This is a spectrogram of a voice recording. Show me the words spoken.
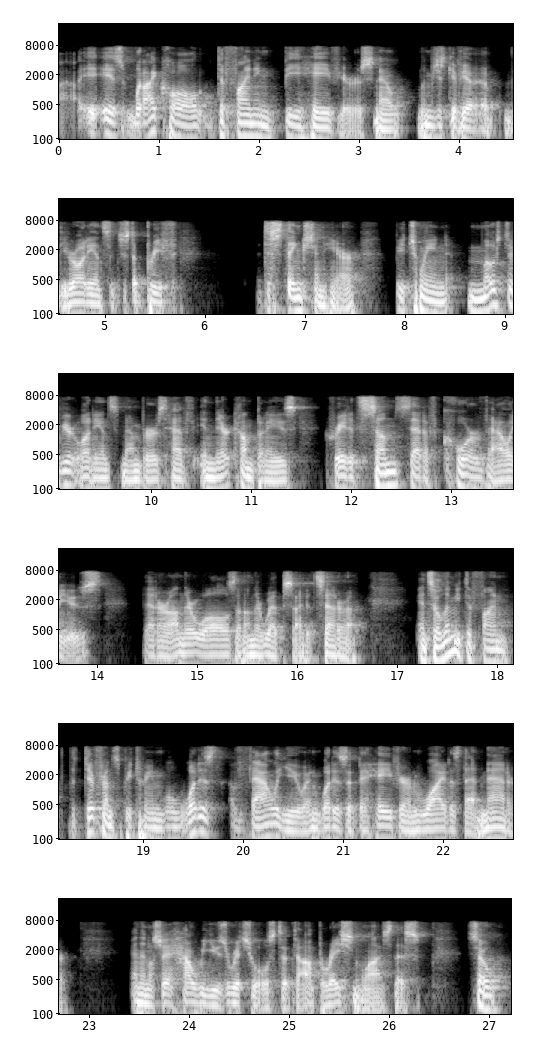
uh, is what I call defining behaviors. Now, let me just give you a, your audience just a brief distinction here between most of your audience members have in their companies created some set of core values that are on their walls and on their website, et cetera. And so let me define the difference between, well, what is a value and what is a behavior and why does that matter? And then I'll show you how we use rituals to, to operationalize this. So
